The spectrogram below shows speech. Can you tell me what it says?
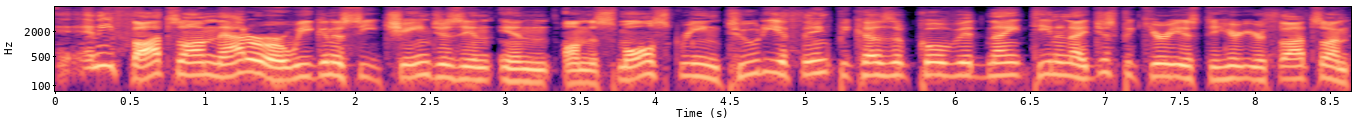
any thoughts on that, or are we going to see changes in in on the small screen too? Do you think because of COVID nineteen? And I'd just be curious to hear your thoughts on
